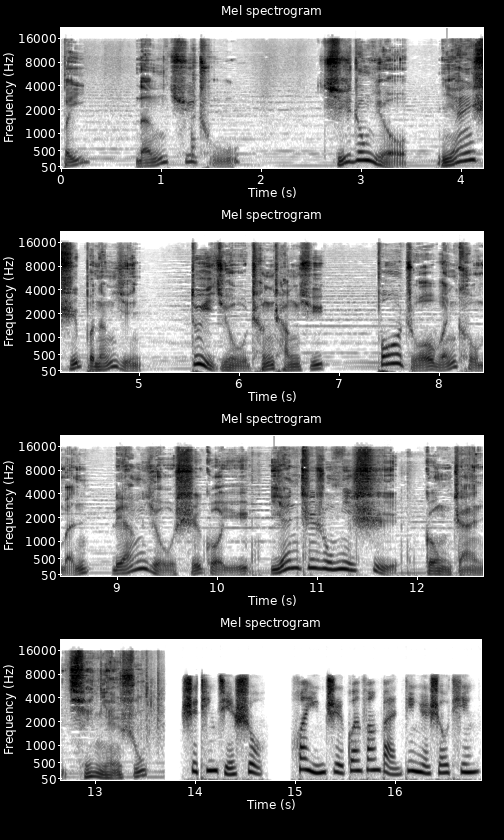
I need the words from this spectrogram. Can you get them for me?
悲能驱除。其中有年时不能饮，对酒成长须。波浊闻叩门，良友食过鱼。言之入密室，共展千年书。试听结束，欢迎至官方版订阅收听。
